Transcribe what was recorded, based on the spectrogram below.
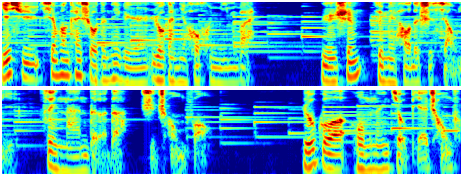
也许先放开手的那个人若干年后会明白，人生最美好的是相遇，最难得的是重逢。如果我们能久别重逢，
